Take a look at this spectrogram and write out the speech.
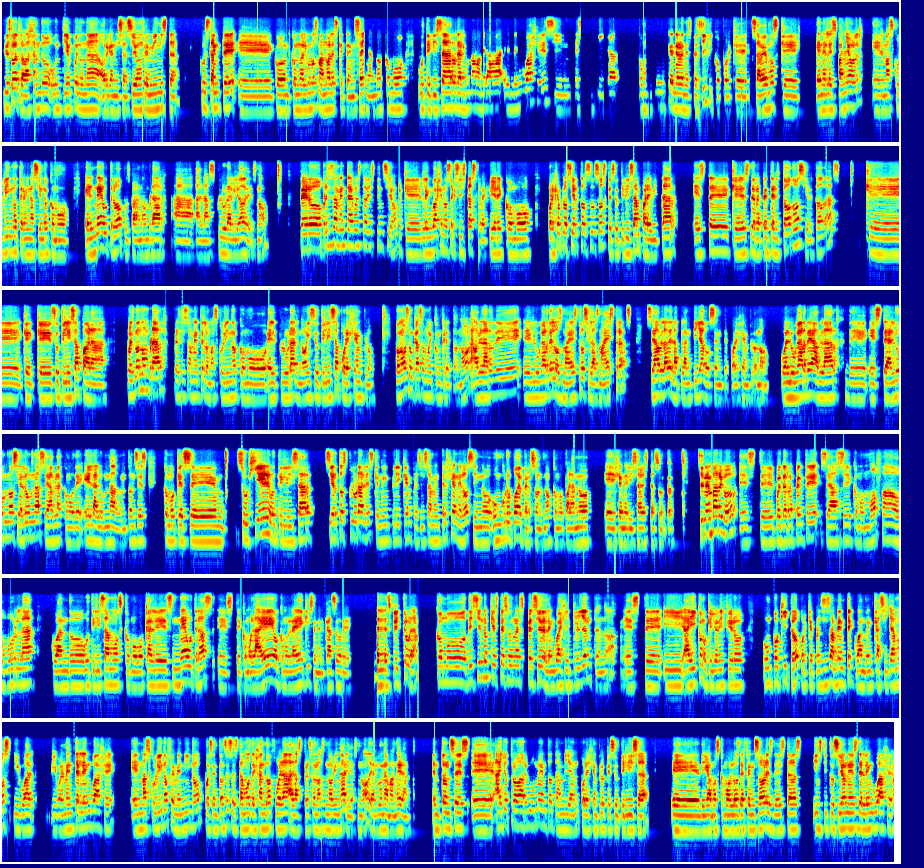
Yo estuve trabajando un tiempo en una organización feminista justamente con, con, algunos manuales que te enseñan, ¿no? Cómo utilizar de alguna manera el lenguaje sin explicar como un género en específico, porque sabemos que en el español el masculino termina siendo como el neutro, pues para nombrar a, las pluralidades, ¿no? Pero precisamente hago esta distinción porque el lenguaje no sexista se refiere como, por ejemplo, ciertos usos que se utilizan para evitar este que es de repente el todos y el todas, que, que, se utiliza para pues no nombrar precisamente lo masculino como el plural, ¿no? Y se utiliza, por ejemplo, pongamos un caso muy concreto, ¿no? Hablar de, en lugar de los maestros y las maestras, se habla de la plantilla docente, por ejemplo, ¿no? O en lugar de hablar de este, alumnos y alumnas, se habla como de el alumnado. Entonces, como que se sugiere utilizar ciertos plurales que no impliquen precisamente el género, sino un grupo de personas, ¿no? Como para no eh, generalizar este asunto. Sin embargo, este, pues de repente se hace como mofa o burla cuando utilizamos como vocales neutras, este, como la E o como la X en el caso de, de la escritura, como diciendo que este es una especie de lenguaje incluyente, ¿no? Este, y ahí como que yo difiero un poquito, porque precisamente cuando encasillamos igual, igualmente el lenguaje, en masculino, femenino, pues entonces estamos dejando afuera a las personas no binarias, ¿no? De alguna manera. Entonces, eh, hay otro argumento también, por ejemplo, que se utiliza, eh, digamos, como los defensores de estas instituciones del lenguaje,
